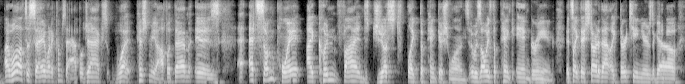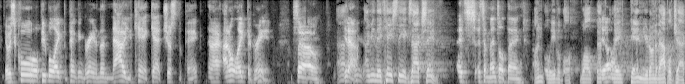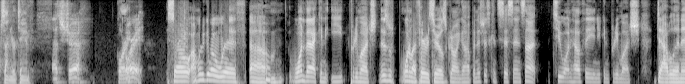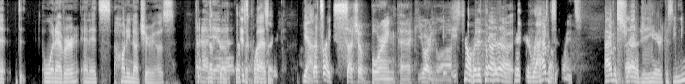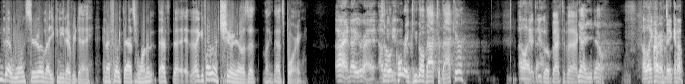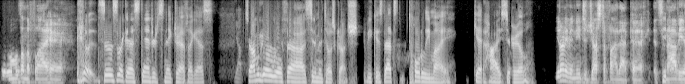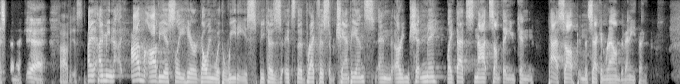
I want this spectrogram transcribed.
I will have to say, when it comes to Apple Jacks, what pissed me off with them is at some point I couldn't find just like the pinkish ones. It was always the pink and green. It's like they started that like 13 years ago. It was cool. People like the pink and green. And then now you can't get just the pink. And I, I don't like the green. So you know. I mean, they taste the exact same. it's it's a mental thing. Unbelievable. Well, that's Yeah. why, Dan, you don't have Apple Jacks on your team. That's true. Corey? Corey. So I'm going to go with um, one that I can eat pretty much. This was one of my favorite cereals growing up, and it's just consistent. It's not too unhealthy, and you can pretty much dabble in it whenever. And it's Honey Nut Cheerios. Uh, That's, yeah, a, that's it's a classic. Yeah. that's like such a boring pick. You already lost. no, but it's the No, point no. pick that I racks haven't up points. I have a strategy here because you need that one cereal that you can eat every day, and I feel like that's one of that's the, like if I want Cheerios, that like that's boring. All right, no, you're right. I'll So, give you Corey, do you go back to back here? I like I that. do go back to back. Yeah, you do. I like how All we're so- making up the rules on the fly here. so it's like a standard snake draft, I guess. Yep. So I'm gonna go with uh, cinnamon toast crunch because that's totally my get high cereal. You don't even need to justify that pick. It's an Yeah. obvious pick. Yeah. Obvious. I, I mean, I, I'm obviously here going with Wheaties because it's the breakfast of champions. And are you shitting me? Like, that's not something you can pass up in the second round of anything.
